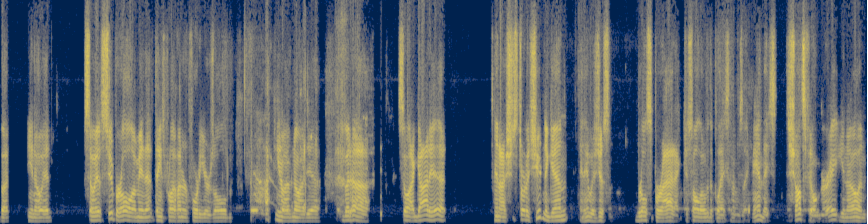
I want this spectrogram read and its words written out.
but you know it so it's super old i mean that thing's probably 140 years old you know i have no idea but uh so i got it and I sh- started shooting again, and it was just real sporadic, just all over the place. And I was like, man, they the shots feel great, you know. And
